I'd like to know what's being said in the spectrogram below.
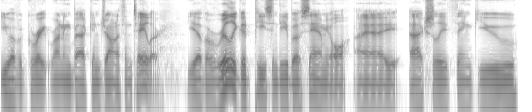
You have a great running back in Jonathan Taylor. You have a really good piece in Deebo Samuel. I actually think you.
